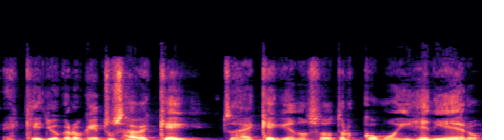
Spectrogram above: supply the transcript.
es que yo creo que tú sabes que, tú sabes que, que nosotros como ingenieros,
